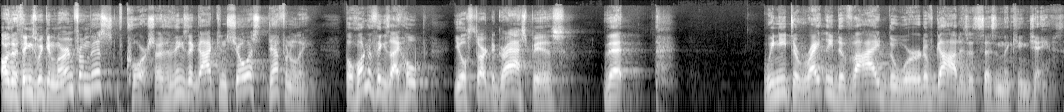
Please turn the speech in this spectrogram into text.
Are there things we can learn from this? Of course. Are there things that God can show us? Definitely. But one of the things I hope you'll start to grasp is that we need to rightly divide the Word of God, as it says in the King James.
